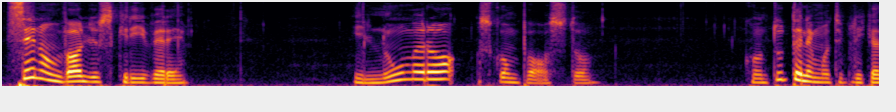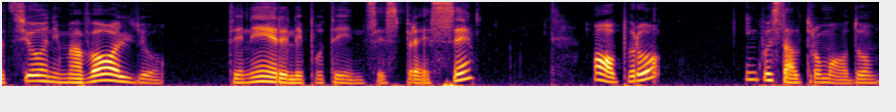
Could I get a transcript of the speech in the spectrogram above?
Se non voglio scrivere il numero scomposto con tutte le moltiplicazioni, ma voglio tenere le potenze espresse, opero in quest'altro modo.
